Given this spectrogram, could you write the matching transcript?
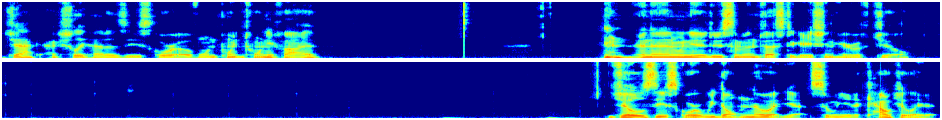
Jack actually had a z-score of 1.25 and then we need to do some investigation here with Jill. Jill's z-score, we don't know it yet, so we need to calculate it.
